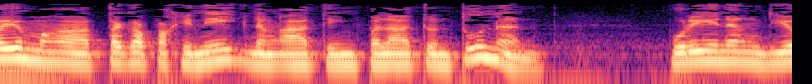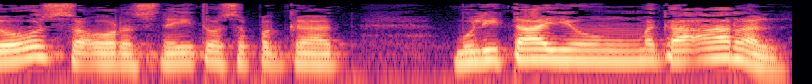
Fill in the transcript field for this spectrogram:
Kamusta po kayo mga tagapakinig ng ating palatuntunan? Purihin ang Diyos sa oras na ito sapagkat muli tayong mag-aaral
